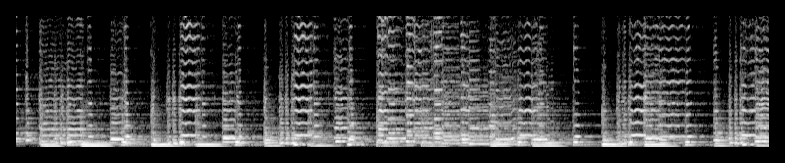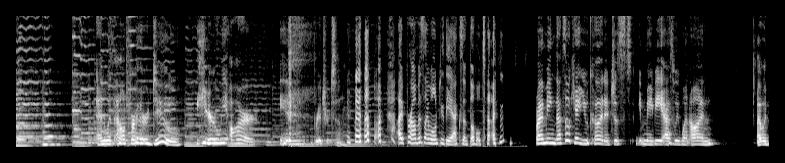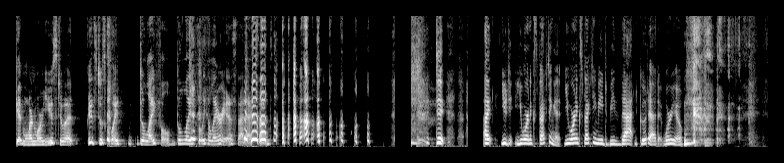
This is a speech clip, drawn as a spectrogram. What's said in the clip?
And without further ado, here we are in Bridgerton. I promise I won't do the accent the whole time. I mean, that's okay, you could. It just, maybe as we went on, I would get more and more used to it. It's just quite delightful, delightfully hilarious, that accent. Did I you you weren't expecting it. You weren't expecting me to be that good at it, were you?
